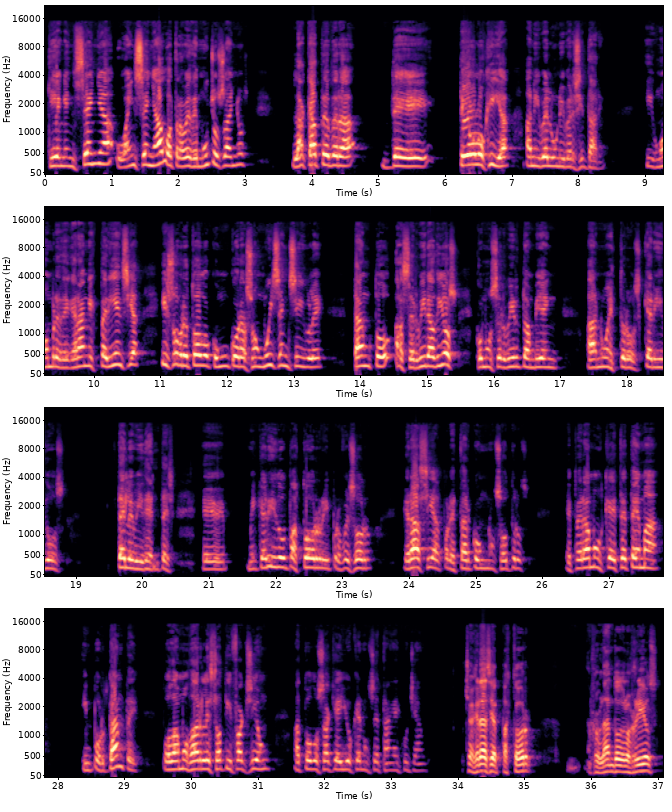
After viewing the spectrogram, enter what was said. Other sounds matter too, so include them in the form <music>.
quien enseña o ha enseñado a través de muchos años la cátedra de teología a nivel universitario. Y un hombre de gran experiencia y sobre todo con un corazón muy sensible tanto a servir a Dios como servir también a nuestros queridos televidentes. Eh, mi querido pastor y profesor, gracias por estar con nosotros. Esperamos que este tema importante podamos darle satisfacción a todos aquellos que nos están escuchando. Muchas gracias, Pastor Rolando de los Ríos.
